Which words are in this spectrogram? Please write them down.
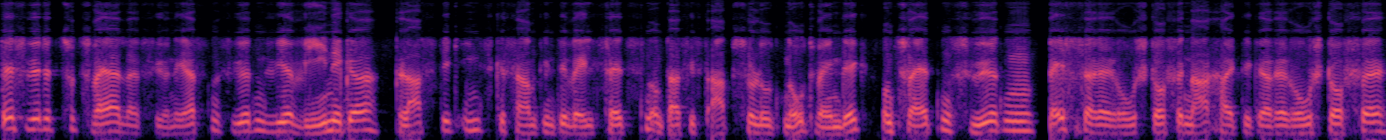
Das würde zu zweierlei führen. Erstens würden wir weniger Plastik insgesamt in die Welt setzen und das ist absolut notwendig. Und zweitens würden bessere Rohstoffe, nachhaltigere Rohstoffe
